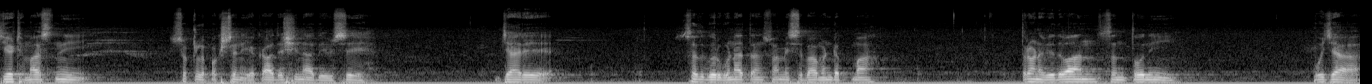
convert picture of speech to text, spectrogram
જેઠ માસની શુક્લ પક્ષની એકાદશીના દિવસે જ્યારે સદગુરુ ગુણાતન સ્વામી સભા મંડપમાં ત્રણ વિદ્વાન સંતોની પૂજા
